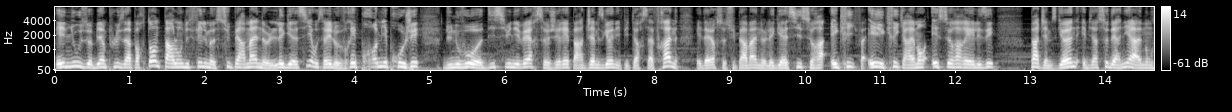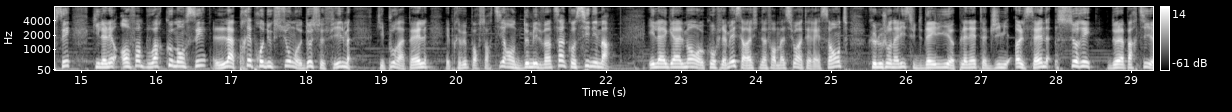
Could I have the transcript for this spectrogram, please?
Et news bien plus importante, parlons du film Superman Legacy, vous savez le vrai premier projet du nouveau DC Universe géré par James Gunn et Peter Safran. Et d'ailleurs ce Superman Legacy sera écrit, enfin est écrit carrément et sera réalisé par James Gunn, et eh bien ce dernier a annoncé qu'il allait enfin pouvoir commencer la pré-production de ce film, qui pour rappel est prévu pour sortir en 2025 au cinéma. Il a également confirmé, ça reste une information intéressante, que le journaliste du Daily Planet Jimmy Olsen serait de la partie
